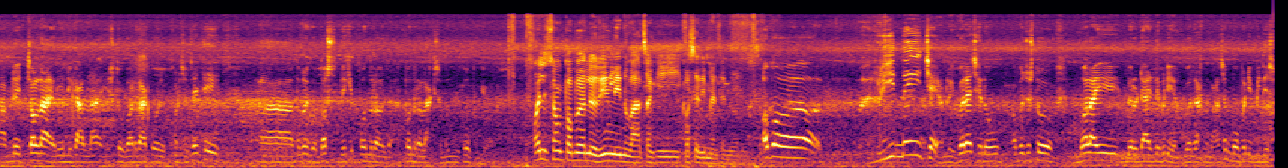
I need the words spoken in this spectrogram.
हामीले चल्लाहरू निकाल्दा यस्तो गर्दाको खर्च चाहिँ त्यही तपाईँको दसदेखि पन्ध्र हजार पन्ध्र लाखसम्मको पुग्यो। अहिलेसम्म तपाईँहरूले ऋण लिनुभएको छ कि कसरी मेन्टेन गर्नुभएको छ? अब ऋण नै चाहिँ हामीले गरेका छैनौँ। अब जस्तो मलाई मेरो ड्याडीले पनि हेल्प गरिराख्नु भएको छ। म पनि विदेश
